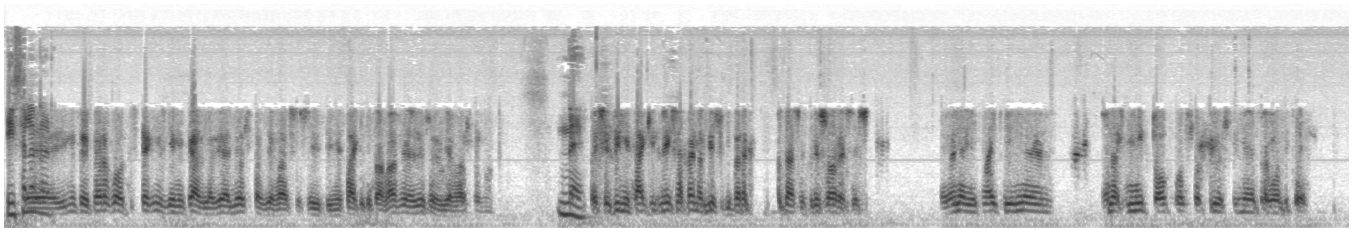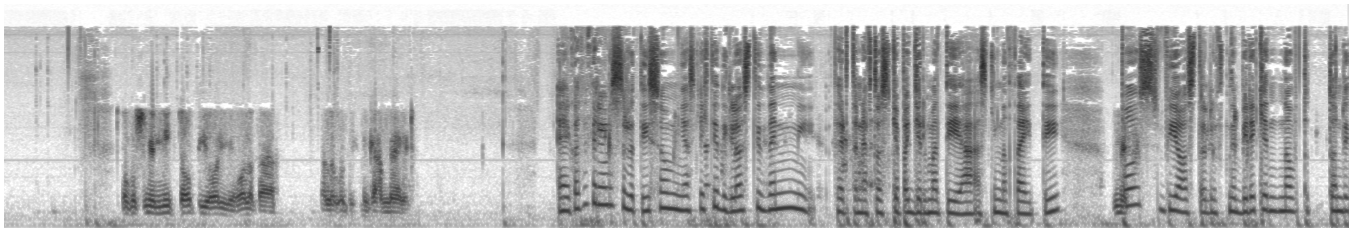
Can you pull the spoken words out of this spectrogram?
ήθελα ε, να... Είναι το υπέροχο της τέχνης γενικά. Δηλαδή, αλλιώς θα διαβάσεις εσύ την Ιθάκη του Καβάδη, αλλιώς θα διαβάσω. Ναι. Εσύ την Ιθάκη την έχεις απέναντί σου και πέρα κοντάς σε τρεις ώρες. Εμένα η Ιθάκη είναι ένας μη τόπος ο οποίος είναι πραγματικός. Όπως είναι μη τόποι όλοι, όλα τα, τα λογοτεχνικά μέρη. Εγώ θα ήθελα να σας ρωτήσω, μιας και έχετε δηλώσει ότι δεν θέλει τον εαυτό σας και επαγγελματία σκηνοθέτη, ναι. Πώς βιώσετε όλη αυτή την εμπειρία και το, το, το,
